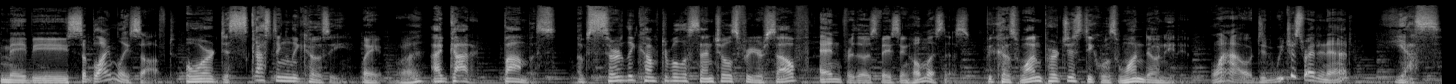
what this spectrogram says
Maybe sublimely soft. Or disgustingly cozy. Wait, what? I got it. Bombus Absurdly comfortable essentials for yourself and for those facing homelessness. Because one purchased equals one donated. Wow, did we just write an ad? Yes.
